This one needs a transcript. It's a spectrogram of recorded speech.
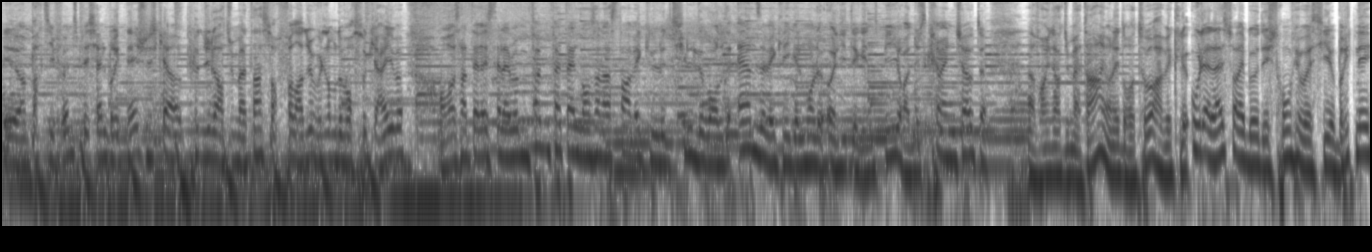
et un party fun spécial Britney jusqu'à plus d'une heure du matin sur Fun Radio, vu le nombre de morceaux qui arrivent. On va s'intéresser à l'album Femme Fatale dans un instant avec le Till the World Ends, avec également le All It Against Me. Il y aura du Scream Shout avant 1h du matin et on est de retour avec le Oulala sur la BO des Schtroumpfs. Et voici Britney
